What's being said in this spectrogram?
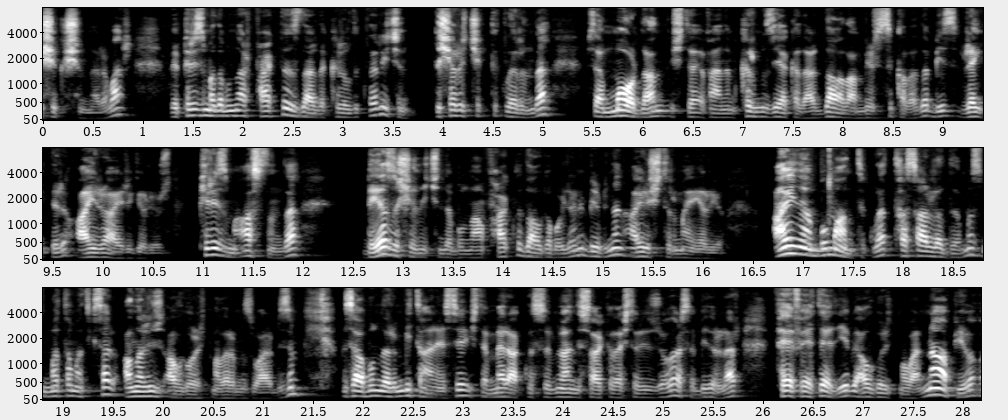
ışık ışınları var. Ve prizmada bunlar farklı hızlarda kırıldıkları için dışarı çıktıklarında mesela mordan işte efendim kırmızıya kadar dağılan bir skalada biz renkleri ayrı ayrı görüyoruz. Prizma aslında beyaz ışığın içinde bulunan farklı dalga boylarını birbirinden ayrıştırmaya yarıyor. Aynen bu mantıkla tasarladığımız matematiksel analiz algoritmalarımız var bizim. Mesela bunların bir tanesi işte meraklısı mühendis arkadaşlar izliyorlarsa bilirler. FFT diye bir algoritma var. Ne yapıyor?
